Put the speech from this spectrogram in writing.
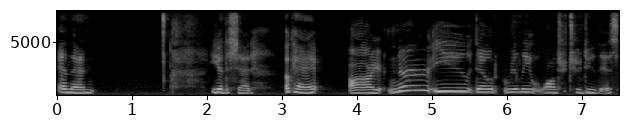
and then he had said, "Okay, I know you don't really want to do this,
